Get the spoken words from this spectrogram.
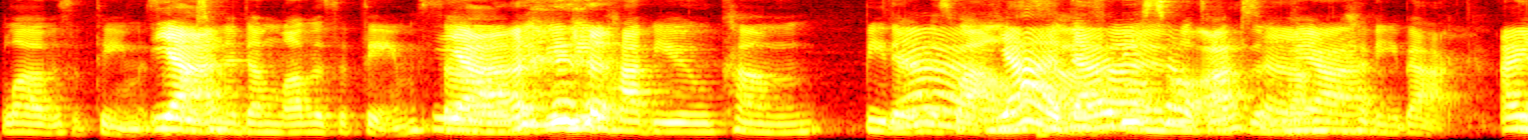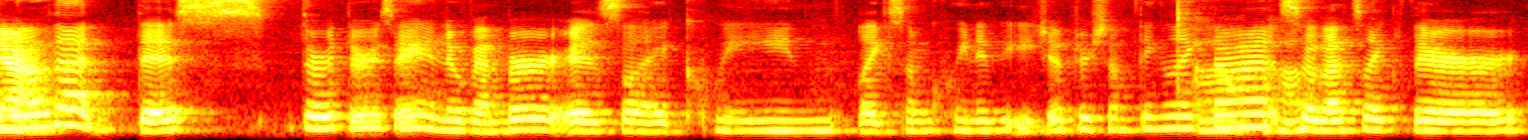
love is a theme. It's the Yeah. first time I've done love as a theme. So Yeah. maybe we need to have you come be there as well. Yeah, So that would be so we'll talk to them awesome. Yeah. having you back. I Yeah. know that this third Thursday in November is like Queen, like some Queen of Egypt or something like Uh, that. uh-huh. So that's like their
